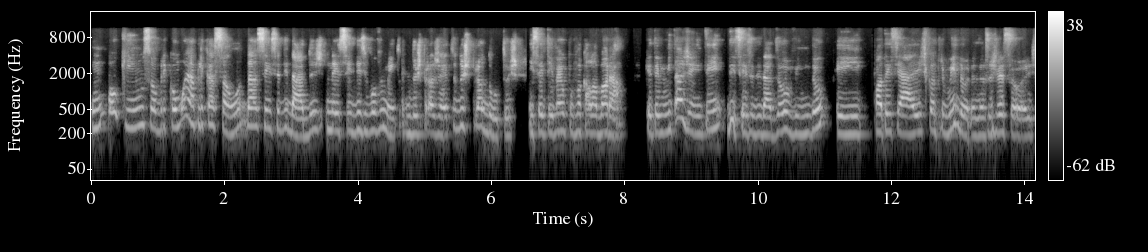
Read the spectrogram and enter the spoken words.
um pouquinho sobre como é a aplicação da ciência de dados nesse desenvolvimento dos projetos e dos produtos. Incentiva o povo a colaborar porque tem muita gente de ciência de dados ouvindo e potenciais contribuidoras dessas pessoas.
